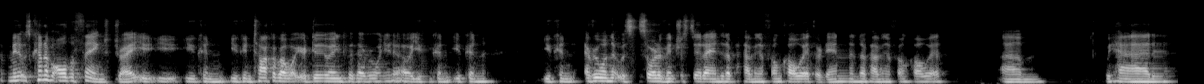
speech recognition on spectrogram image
I mean, it was kind of all the things, right? You, you you can you can talk about what you're doing with everyone you know. You can you can you can everyone that was sort of interested. I ended up having a phone call with, or Dan ended up having a phone call with. Um, we had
